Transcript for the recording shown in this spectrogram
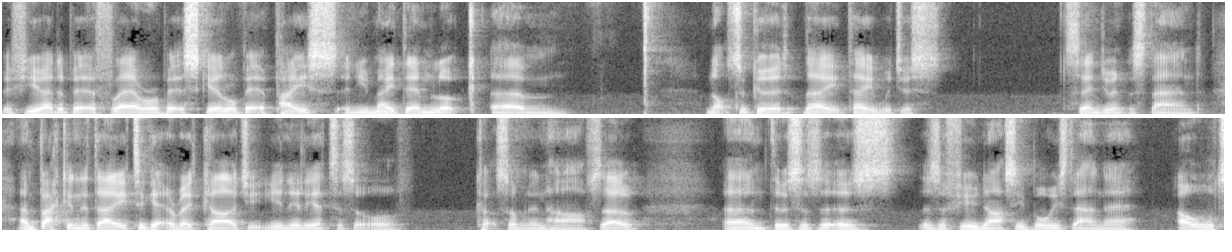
if you had a bit of flair or a bit of skill or a bit of pace, and you made them look um, not so good, they they would just send you into stand. And back in the day, to get a red card, you, you nearly had to sort of cut someone in half. So um, there was, there's, there's a few nasty boys down there old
